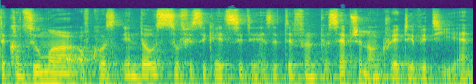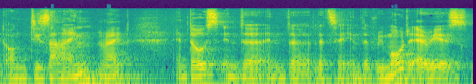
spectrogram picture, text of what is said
the consumer, of course, in those sophisticated cities has a different perception on creativity and on design, right? And those in the, in the let's say, in the remote areas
